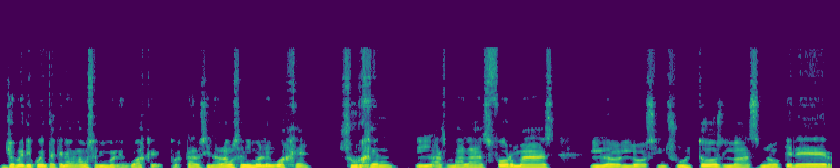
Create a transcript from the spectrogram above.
yo me di cuenta que no hablamos el mismo lenguaje. Pues claro, si no hablamos el mismo lenguaje, surgen las malas formas, lo- los insultos, las no querer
